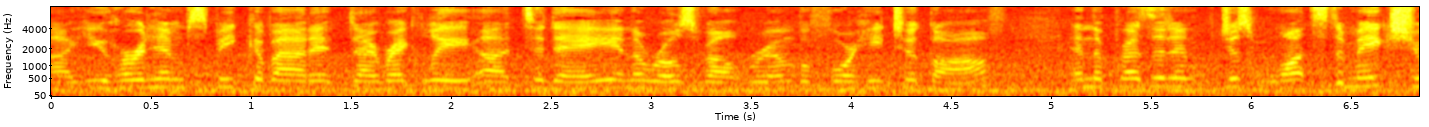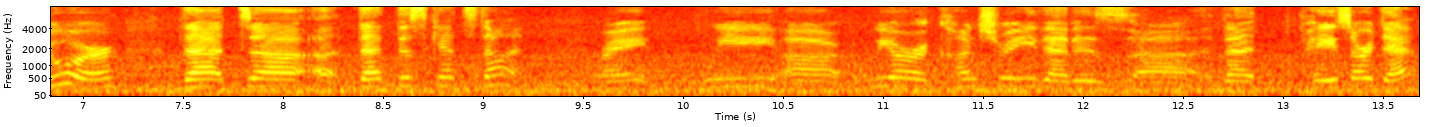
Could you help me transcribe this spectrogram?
Uh, you heard him speak about it directly uh, today in the Roosevelt Room before he took off, and the president just wants to make sure that uh, that this gets done. Right? We we are a country that is uh, that pays our debt.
